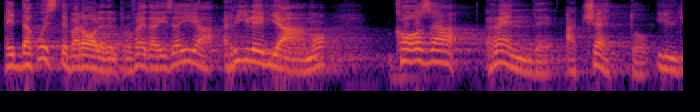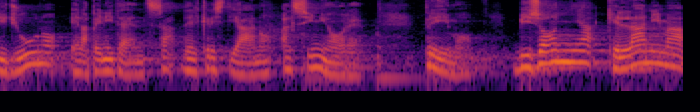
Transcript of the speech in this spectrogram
E da queste parole del profeta Isaia rileviamo cosa rende accetto il digiuno e la penitenza del cristiano al Signore. Primo, bisogna che l'anima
